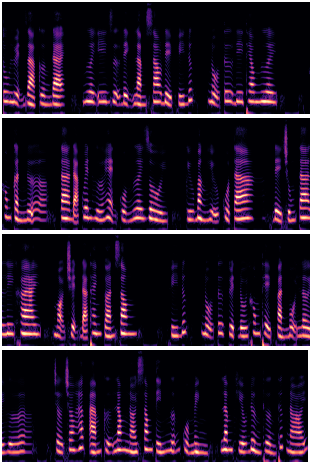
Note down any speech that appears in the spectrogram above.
tu luyện giả cường đại, ngươi y dự định làm sao để phí đức, nổ tư đi theo ngươi. Không cần nữa, ta đã quên hứa hẹn của ngươi rồi, cứu bằng hữu của ta, để chúng ta ly khai, mọi chuyện đã thanh toán xong phí đức, nổ tư tuyệt đối không thể phản bội lời hứa. Chờ cho hắc ám cử long nói xong tín ngưỡng của mình, lâm khiếu đừng thưởng thức nói.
